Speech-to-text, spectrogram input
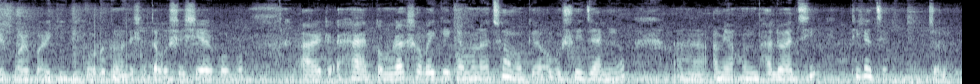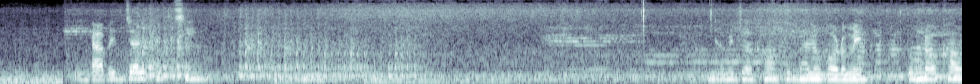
এর পরে পরে কী কী করব তোমাদের সাথে অবশ্যই শেয়ার করব। আর হ্যাঁ তোমরা সবাইকে কেমন আছো আমাকে অবশ্যই জানিও। আমি এখন ভালো আছি, ঠিক আছে? চলো, ডাবের জল খাচ্ছি। ডাবের জল খাওয়া খুব ভালো গরমে, তোমরাও খাও।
